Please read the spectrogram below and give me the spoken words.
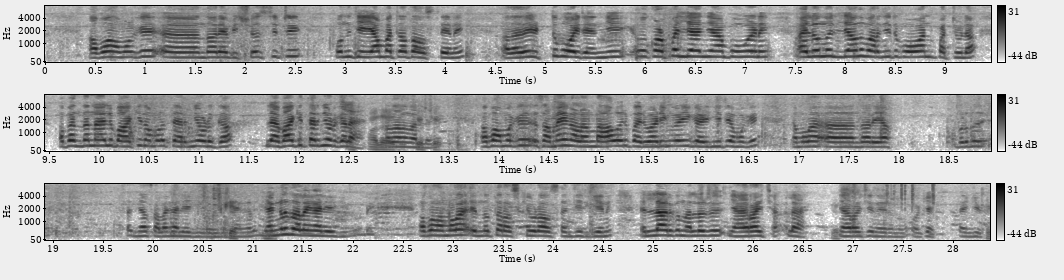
അപ്പോൾ നമുക്ക് എന്താ പറയുക വിശ്വസിച്ചിട്ട് ഒന്നും ചെയ്യാൻ പറ്റാത്ത അവസ്ഥയാണ്. അതായത് ഇട്ട് പോയിട്ട് ഇനി കുഴപ്പമില്ല ഞാൻ പോവുകയാണ് അതിലൊന്നും ഇല്ല എന്ന് പറഞ്ഞിട്ട് പോകാൻ പറ്റൂല. അപ്പോൾ എന്തെന്നാലും ബാക്കി നമ്മൾ തിരഞ്ഞു കൊടുക്കുക അല്ലേ? ബാക്കി തിരഞ്ഞു കൊടുക്കുക അല്ലേ അതാണ് നല്ലത്. അപ്പോൾ നമുക്ക് സമയം കളയണ്ട. ആ ഒരു പരിപാടിയും കൂടി കഴിഞ്ഞിട്ട് നമുക്ക് നമ്മൾ എന്താ പറയുക ഇവിടുന്ന് ഞാൻ സ്ഥലം കാലിയാക്കിക്കൊണ്ട് ഞങ്ങൾ ഞങ്ങൾ സ്ഥലം കാലിയാക്കിക്കൊണ്ട് അപ്പോൾ നമ്മളെ ഇന്നത്തെ റെസ്ക്യൂടെ അവസാനിച്ചിരിക്കുകയാണ്. എല്ലാവർക്കും നല്ലൊരു ഞായറാഴ്ച അല്ലേ? ഞായറാഴ്ച നേരുന്നു ഓക്കെ താങ്ക് യു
